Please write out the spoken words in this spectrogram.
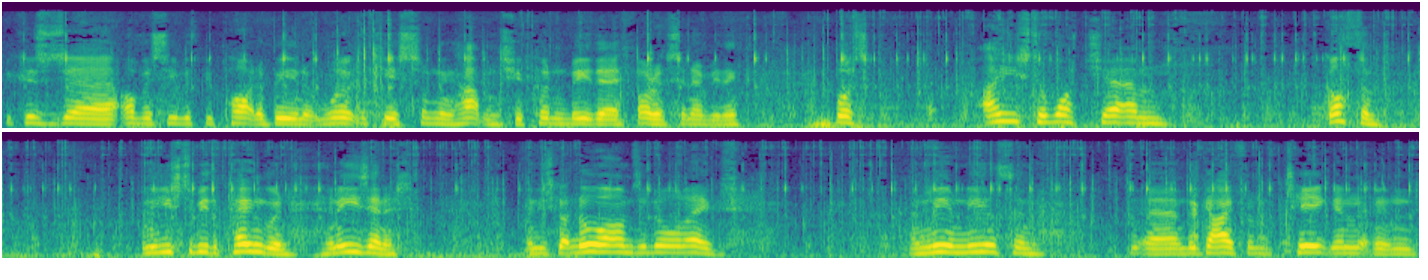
because uh, obviously with me part of being at work in case something happened, she couldn't be there for us and everything. But I used to watch um, Gotham, and he used to be the Penguin, and he's in it, and he's got no arms and no legs. And Liam Neeson um, the guy from Taken and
